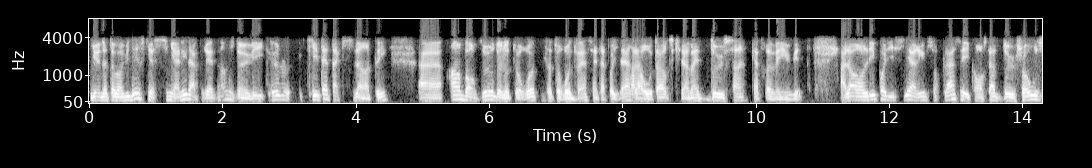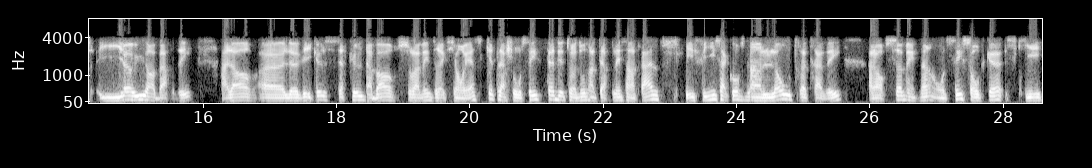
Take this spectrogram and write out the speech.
il y a un automobiliste qui a signalé la présence d'un véhicule qui était accidenté euh, en bordure de l'autoroute, l'autoroute 20 Saint-Apollinaire, à la hauteur du kilomètre 288. Alors, les policiers arrivent sur place et ils constatent deux choses. Il y a eu embardé. Alors, euh, le véhicule circule d'abord sur la même direction est, quitte la chaussée, fait des tonneaux dans le terre-plein central et finit sa course dans l'autre travée. Alors, ça, maintenant, on le sait, sauf que ce qui est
